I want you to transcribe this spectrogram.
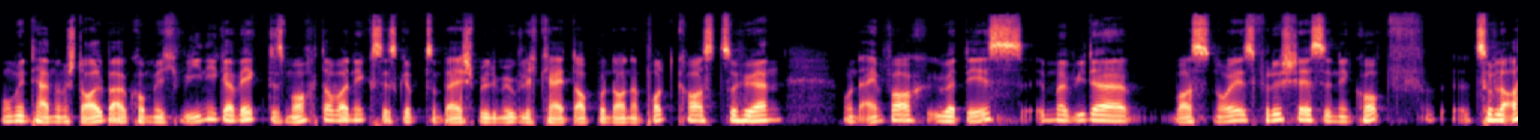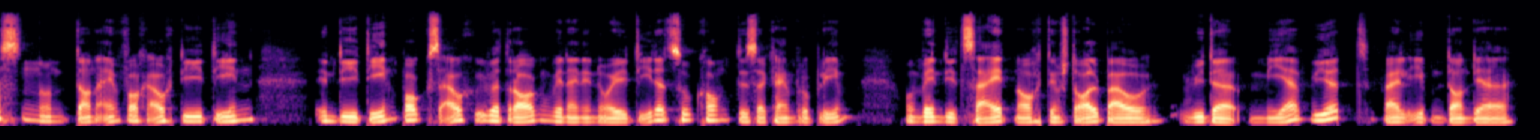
Momentan beim Stallbau komme ich weniger weg, das macht aber nichts. Es gibt zum Beispiel die Möglichkeit, ab und an einen Podcast zu hören und einfach über das immer wieder was Neues, Frisches in den Kopf zu lassen und dann einfach auch die Ideen in die Ideenbox auch übertragen, wenn eine neue Idee dazu kommt, ist ja kein Problem. Und wenn die Zeit nach dem Stallbau wieder mehr wird, weil eben dann der,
